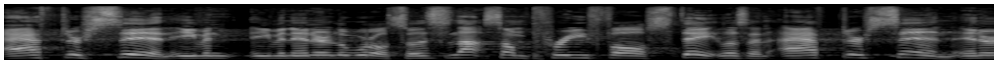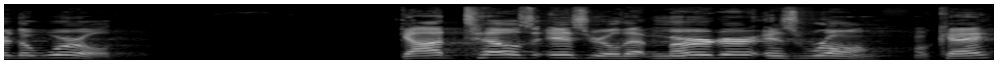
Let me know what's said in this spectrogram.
after sin even, even entered the world. So this is not some pre fall state. Listen, after sin entered the world, God tells Israel that murder is wrong, okay?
